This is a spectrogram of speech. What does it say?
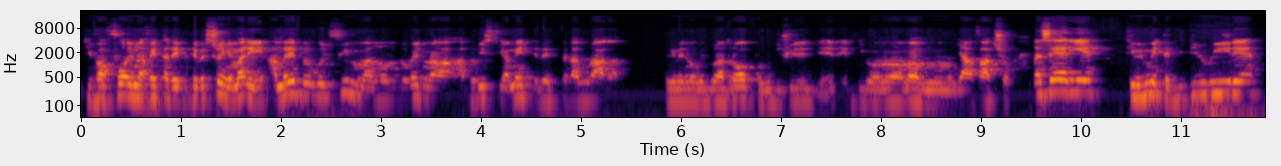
ti fa fuori una fetta di, persone che magari amerebbero quel film ma non lo vedono approvisticamente per, per la durata, perché vedono che dura troppo e, e dicono no, no, non gliela faccio. La serie ti permette di diluire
